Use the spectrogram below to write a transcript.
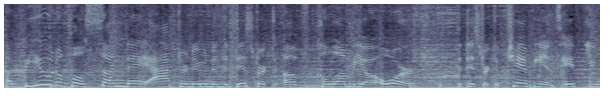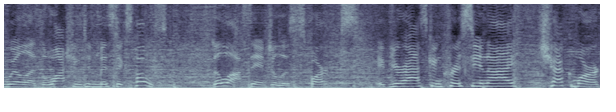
A beautiful Sunday afternoon in the District of Columbia, or the District of Champions, if you will, as the Washington Mystics host the Los Angeles Sparks. If you're asking Christy and I, check mark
